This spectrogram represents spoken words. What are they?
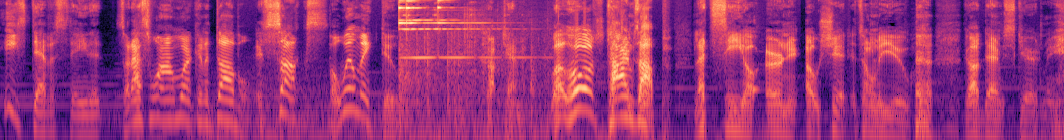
He's devastated. So that's why I'm working a double. It sucks, but we'll make do. God damn it. Well, horse, time's up. Let's see your earning. Oh shit, it's only you. Goddamn scared me.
